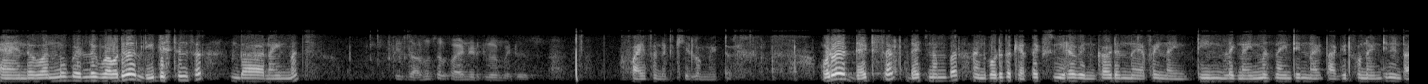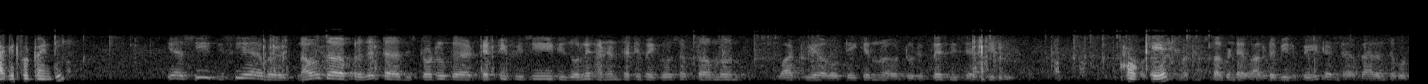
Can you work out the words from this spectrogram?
And uh, one more, like, what is the lead distance, sir, in the nine months? It is almost 500 kilometers. 500 kilometers. What is the debt, sir, debt number, and what is the capex we have incurred in FY19, like nine months 19, target for 19 and target for 20? Yeah, see, this year, now the present, uh, this total uh, debt, if you see, it is only 135 crores of term loan, what we have taken uh, to replace this NCD. Okay. Installment has already been paid and uh, balance about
